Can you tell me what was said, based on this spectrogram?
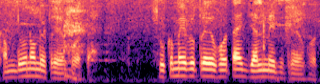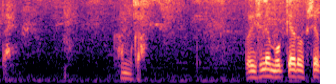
खम दोनों में प्रयोग होता है। सुख में भी प्रयोग होता है जल में भी प्रयोग होता है। खम का। तो इसलिए मुख्य रूप से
